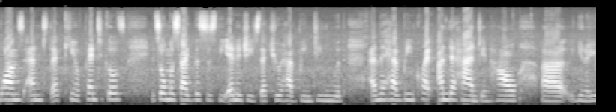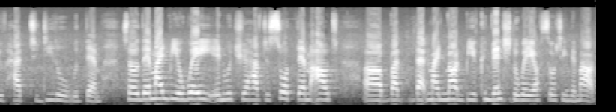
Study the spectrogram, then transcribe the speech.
Wands and that King of Pentacles, it's almost like this is the energies that you have been dealing with, and they have been quite underhand in how uh, you know you've had to deal with them. So there might be a way in which you have to sort them out, uh, but that might not be a conventional way of sorting them out.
